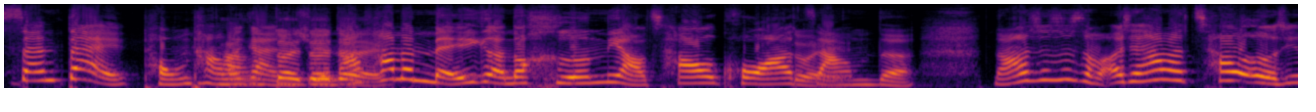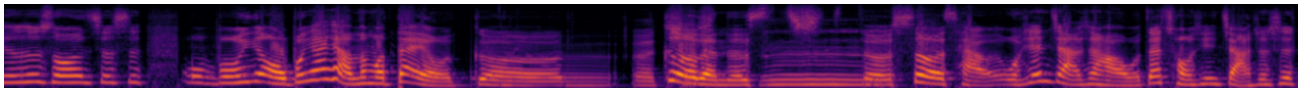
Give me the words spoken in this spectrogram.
三代同堂的感觉，对对对，然后他们每一个人都喝尿，超夸张的。然后就是什么，而且他们超恶心，就是说，就是我不应该，我不应该讲那么带有个、呃、个人的、嗯、的色彩。我先讲一下好，我再重新讲，就是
